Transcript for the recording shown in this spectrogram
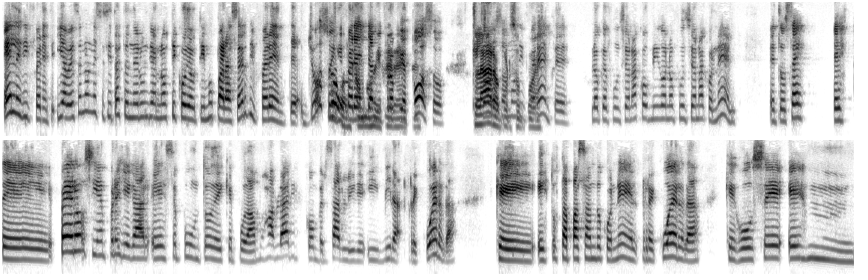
Él es diferente y a veces no necesitas tener un diagnóstico de autismo para ser diferente. Yo soy diferente a mi propio esposo. Claro, por supuesto. Lo que funciona conmigo no funciona con él. Entonces, este, pero siempre llegar a ese punto de que podamos hablar y conversarlo y, mira, recuerda que esto está pasando con él, recuerda que José es, mm,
